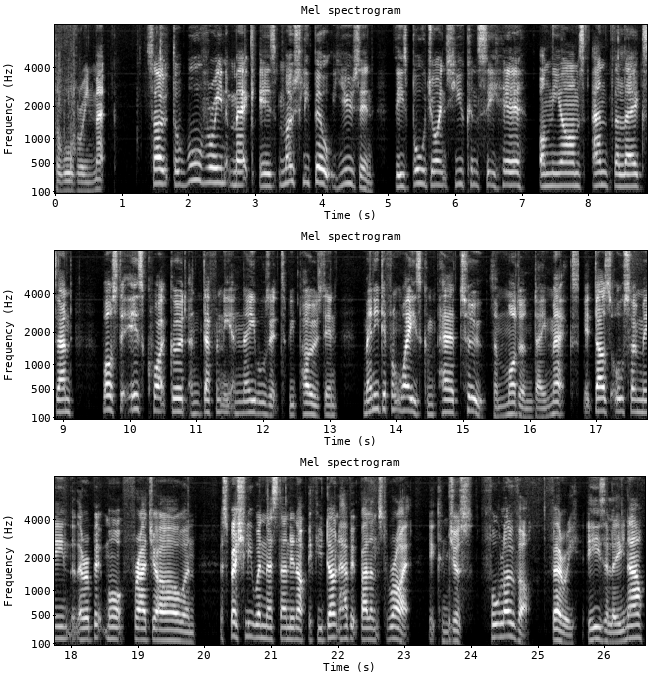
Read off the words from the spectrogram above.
the Wolverine mech. So the Wolverine mech is mostly built using these ball joints you can see here on the arms and the legs and whilst it is quite good and definitely enables it to be posed in many different ways compared to the modern day mechs. It does also mean that they're a bit more fragile and especially when they're standing up, if you don't have it balanced right, it can just fall over very easily. Now,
